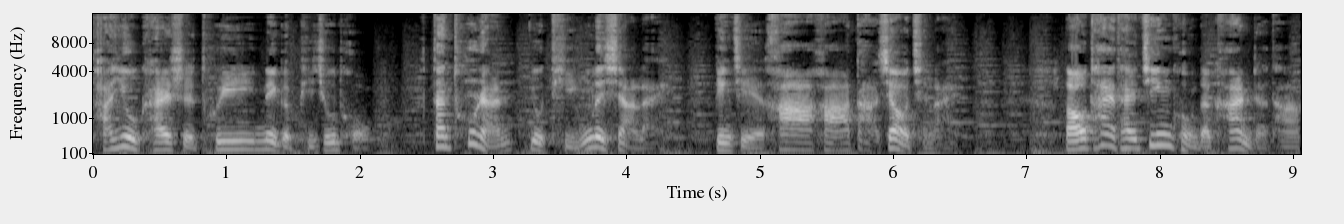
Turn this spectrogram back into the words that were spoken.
他又开始推那个啤酒桶，但突然又停了下来，并且哈哈大笑起来。老太太惊恐地看着他，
